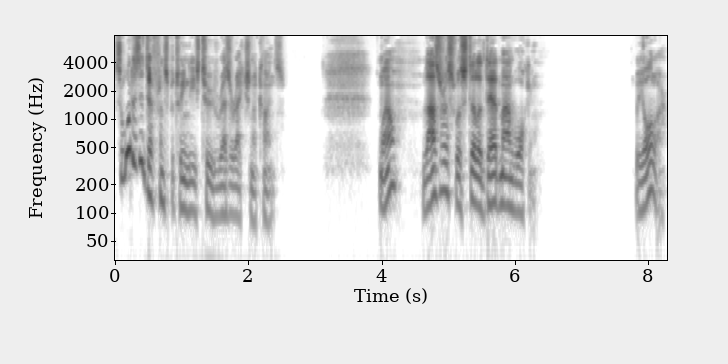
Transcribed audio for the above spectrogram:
So, what is the difference between these two resurrection accounts? Well, Lazarus was still a dead man walking. We all are.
